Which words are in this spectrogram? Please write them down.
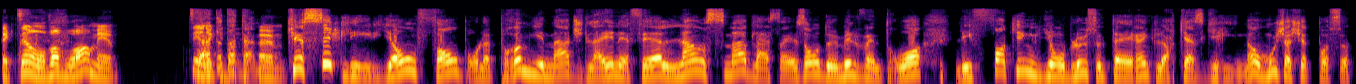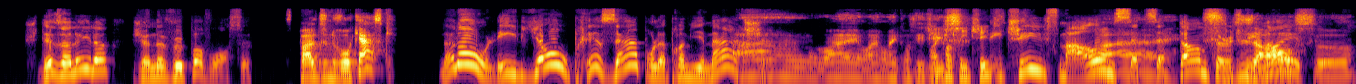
fait que, on va voir, mais. Euh, Qu'est-ce que les Lions font pour le premier match de la NFL, lancement de la saison 2023, les fucking Lions bleus sur le terrain avec leur casse gris? Non, moi, j'achète pas ça. Je suis désolé, là, je ne veux pas voir ça. Tu parles du nouveau casque? Non, non, les Lions présents pour le premier match. Ah, ouais, ouais, ouais, contre les Chiefs. contre les Chiefs. Les Chiefs, Mahomes, 7 septembre, Thursday bizarre, night. Ça.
